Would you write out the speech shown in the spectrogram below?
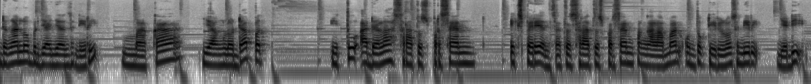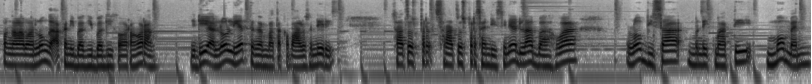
dengan lo berjalan-jalan sendiri maka yang lo dapet itu adalah 100% experience atau 100% pengalaman untuk diri lo sendiri. Jadi pengalaman lo nggak akan dibagi-bagi ke orang-orang. Jadi ya lo lihat dengan mata kepala lo sendiri. 100%, 100% di sini adalah bahwa lo bisa menikmati momen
